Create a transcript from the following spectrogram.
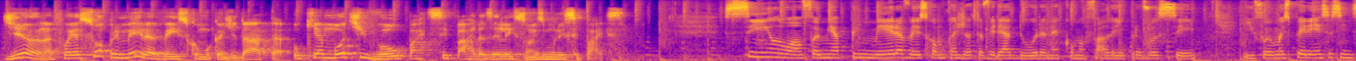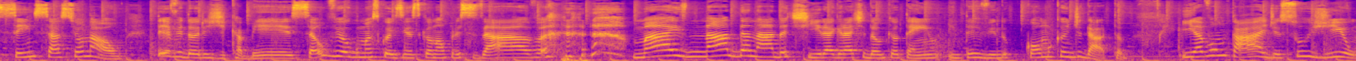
Diana, foi a sua primeira vez como candidata? O que a motivou participar das eleições municipais? Sim, Luan, foi minha primeira vez como candidata vereadora, né? Como eu falei para você. E foi uma experiência assim sensacional. Teve dores de cabeça, ouvi algumas coisinhas que eu não precisava, mas nada, nada tira a gratidão que eu tenho em ter vindo como candidata. E a vontade surgiu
